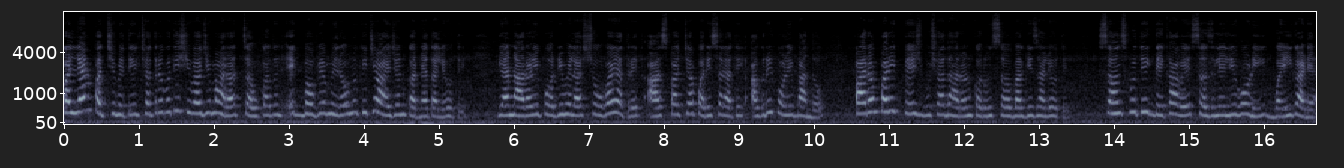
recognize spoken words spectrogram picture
कल्याण पश्चिमेतील छत्रपती शिवाजी महाराज चौकातून एक भव्य मिरवणुकीचे आयोजन करण्यात आले होते. या नारळी पौर्णिमेला शोभायात्रेत आसपासच्या परिसरातील आगरी कोळी बांधव पारंपरिक वेशभूषा धारण करून सहभागी झाले होते. सांस्कृतिक देखावे सजलेली होडी बैलगाड्या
